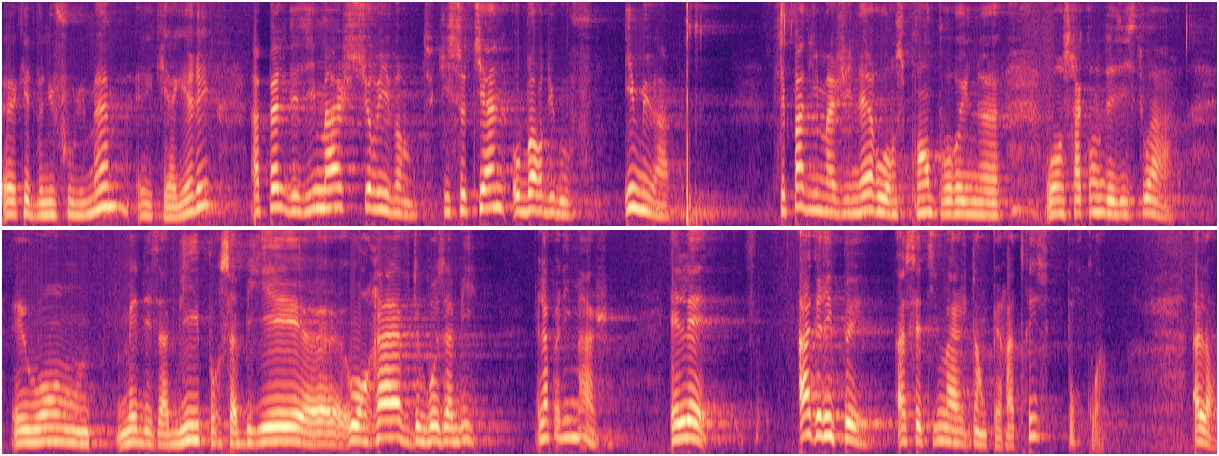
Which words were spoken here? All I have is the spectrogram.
euh, qui est devenu fou lui-même et qui a guéri, appelle des images survivantes qui se tiennent au bord du gouffre, immuables. C'est pas d'imaginaire où on se prend pour une, où on se raconte des histoires et où on met des habits pour s'habiller, euh, où on rêve de beaux habits. Elle n'a pas d'image. Elle est agrippée à cette image d'impératrice. Pourquoi? Alors,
